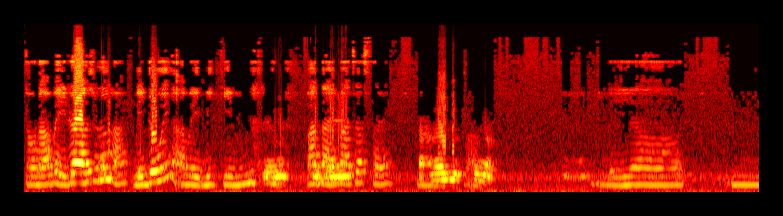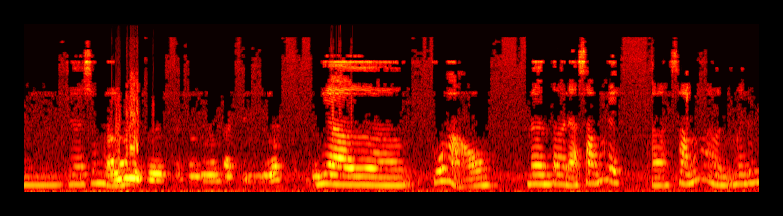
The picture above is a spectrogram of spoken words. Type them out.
Cậu đó bị rơi xuống đó hả? Bị đuối hả? Bị bị chìm Ba tay ba sách phải Bị uh, rơi xuống biển Nhờ ờ, cứu hộ nên tôi đã sống đi. À, Sống rồi mới đúng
